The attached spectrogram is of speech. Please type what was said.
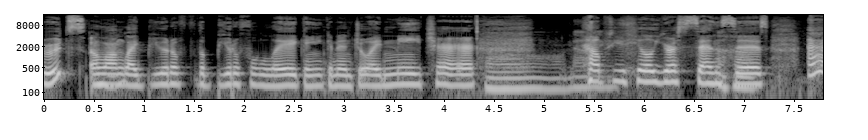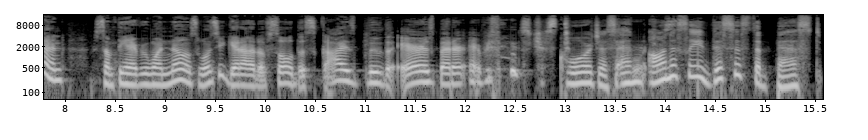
routes along Mm-hmm. like beautiful the beautiful lake, and you can enjoy nature Oh, nice. helps you heal your senses and something everyone knows once you get out of seoul the sky is blue the air is better everything's just Gorgeous. And honestly, this is the best,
